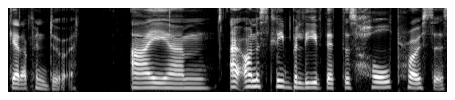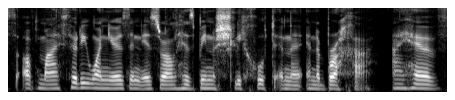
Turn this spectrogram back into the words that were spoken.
get up and do it. I, um, I honestly believe that this whole process of my 31 years in Israel has been a shlichut and a, and a bracha. I have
